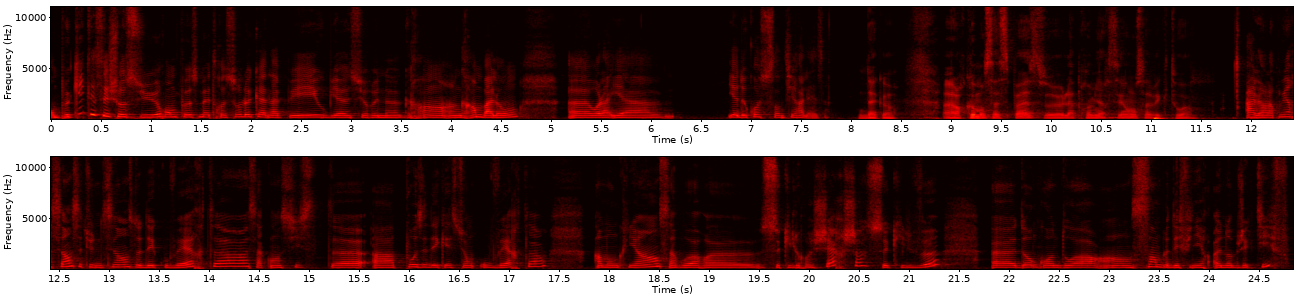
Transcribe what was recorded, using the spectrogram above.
on peut quitter ses chaussures, on peut se mettre sur le canapé ou bien sur un grand ballon. voilà, il y a de quoi se sentir à l'aise. D'accord. Alors comment ça se passe la première séance avec toi? Alors, la première séance, c'est une séance de découverte. Ça consiste à poser des questions ouvertes à mon client, savoir ce qu'il recherche, ce qu'il veut, euh, donc on doit ensemble définir un objectif.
